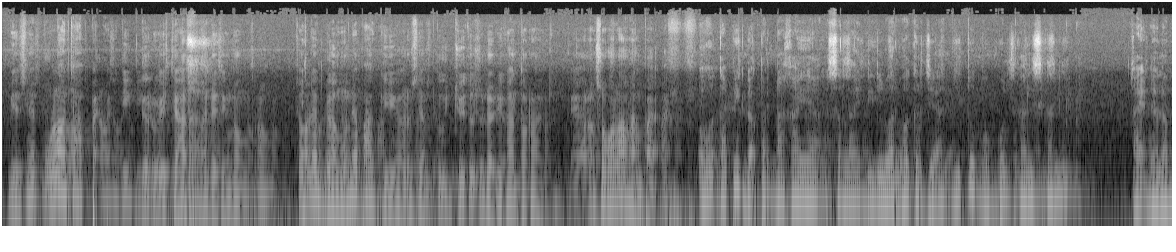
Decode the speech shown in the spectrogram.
biasanya pulang capek langsung tidur wis jarang ada sing nongkrong. Soalnya bangunnya pagi harus jam 7 itu sudah di kantor lagi. Kayak orang sekolahan pak. Oh tapi nggak pernah kayak selain di luar pekerjaan itu ngumpul sekali-sekali kayak dalam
